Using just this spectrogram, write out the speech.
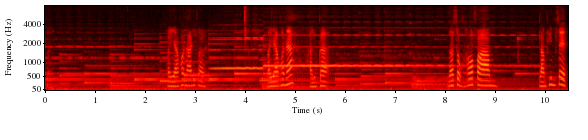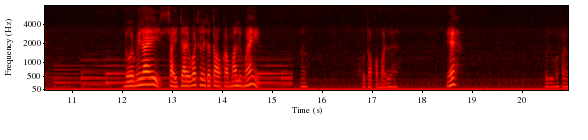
ไปพยายามเขานะที่ฟ้าพยายามเขานะฮารุกะ เราส่งข้อความหลังพิมพ์เสร็จ โดยไม่ได้ใส่ใจว่าเธอจะตอบกลับมาหรือไม่อ้าวโหตอบกลับมาด้วยฮะ เอ๊ะไปดูข้อความ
